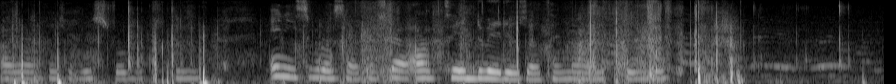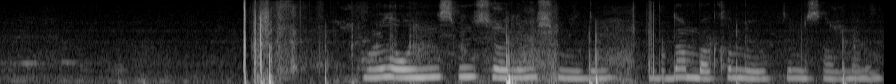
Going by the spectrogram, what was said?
Ay arkadaşlar burası Robux değil. En iyisi burası arkadaşlar. Artı 50 veriyor zaten gayet iyi. Bu arada oyunun ismini söylemiş miydim? Buradan bakamıyorduk değil mi sanırım?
